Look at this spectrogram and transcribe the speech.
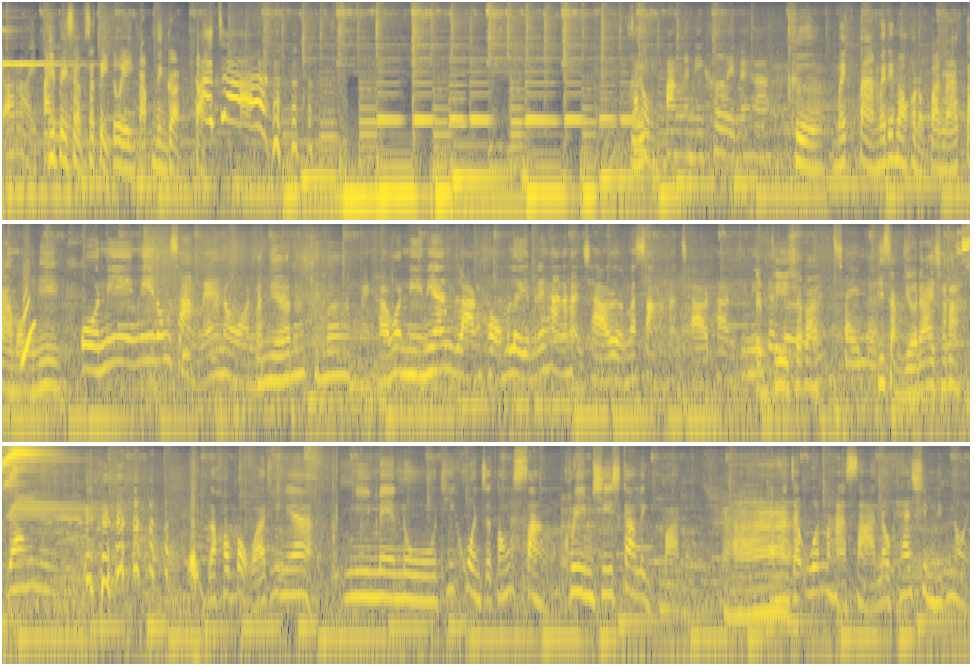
ก็อร่อยไปพี่ไปเสริมสติตัวเองแป๊บหนึ่งก่อนไปอาจารย์ข นมปังอันนี้เคยไหมคะ คือไม่ตามไม่ได้มองขนมปังนะ ตามมองไอ้นี่ โอ้นี่นี่ต้องสั่งแน่นอนอันเนี้ยน่ากินมาก ไงคะวันนี้เนี่ยล้างท้องมาเลยยังไม่ได้ทานอาหารเช้าเลยมาสั่งอาหารเช้าทานที่นี่เต็มกันที่เลยใช่ป่ะใช่เลย พี่สั่งเยอะได้ใช่ป่ะ ได้เลย แล้วเขาบอกว่าที่เนี่ยมีเมนูที่ควรจะต้องสั่งครีมชีสกาลิกบันอ่า แต่มันจะอ้วนมหาศาลเราแค่ชิมนิดหน่อย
